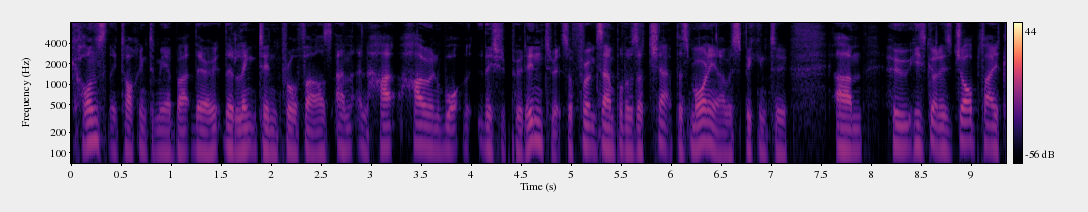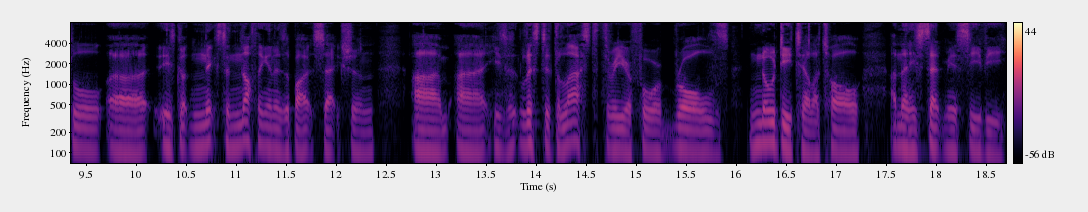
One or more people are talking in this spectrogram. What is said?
constantly talking to me about their, their LinkedIn profiles and, and how, how and what they should put into it. So, for example, there was a chap this morning I was speaking to um, who he's got his job title, uh, he's got next to nothing in his about section. Um, uh, he's listed the last three or four roles, no detail at all, and then he sent me a CV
